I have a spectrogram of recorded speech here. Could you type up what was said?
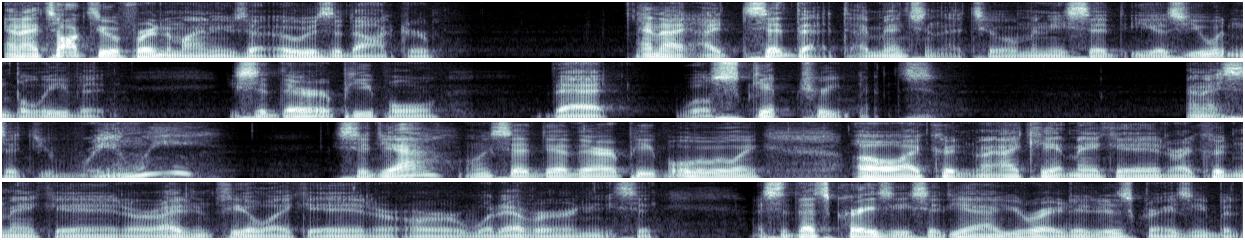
And I talked to a friend of mine who's a, who is a doctor. And I, I said that. I mentioned that to him. And he said, he goes, You wouldn't believe it. He said, There are people that will skip treatments. And I said, You really? He said, Yeah. Well, he said, yeah, there are people who are like, Oh, I couldn't, I can't make it, or I couldn't make it, or I didn't feel like it, or, or whatever. And he said, I said, That's crazy. He said, Yeah, you're right. It is crazy, but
